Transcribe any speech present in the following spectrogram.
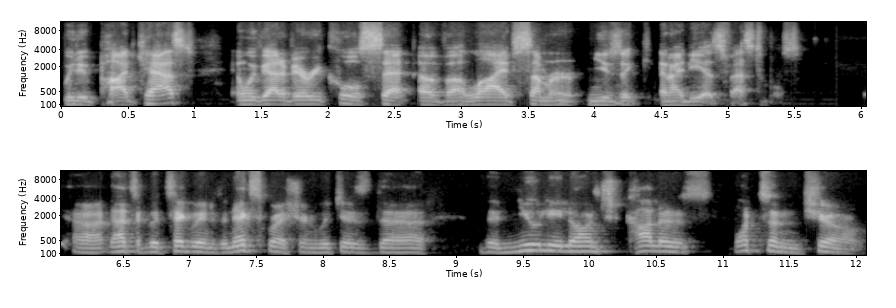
we do podcasts, and we've got a very cool set of uh, live summer music and ideas festivals. Uh, that's a good segue into the next question, which is the the newly launched Carlos Watson show.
